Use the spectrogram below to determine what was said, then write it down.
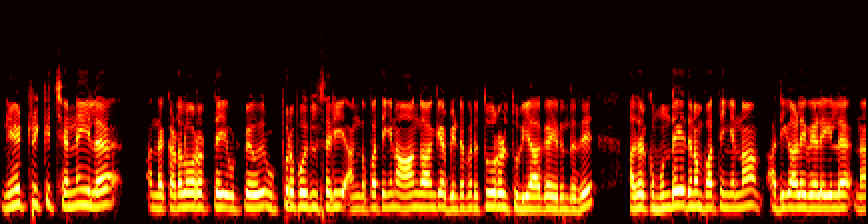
நேற்றுக்கு சென்னையில் அந்த கடலோரத்தை உட்ப உட்புற பகுதியில் சரி அங்கே பார்த்தீங்கன்னா ஆங்காங்கே அப்படின்ற மாதிரி தூரல் துளியாக இருந்தது. அதற்கு முந்தைய தினம் பார்த்தீங்கன்னா அதிகாலை வேளையில் ந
